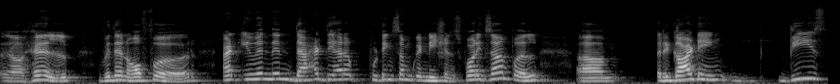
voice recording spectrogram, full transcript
uh, help with an offer and even in that they are putting some conditions. For example um, regarding these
